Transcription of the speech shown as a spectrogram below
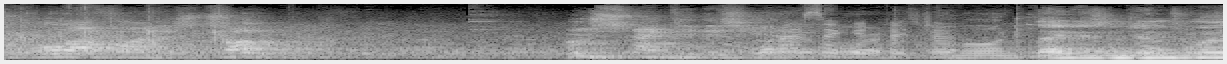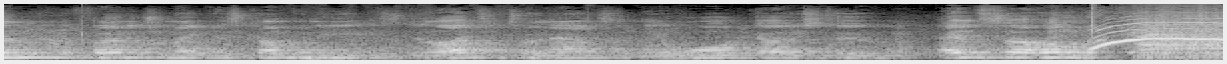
to all our finalists. So, who's snagged it this year? That's a good picture. Come on. Ladies and gentlemen, the Furniture Makers Company is delighted to announce that the award goes to Ailsa Howorth.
